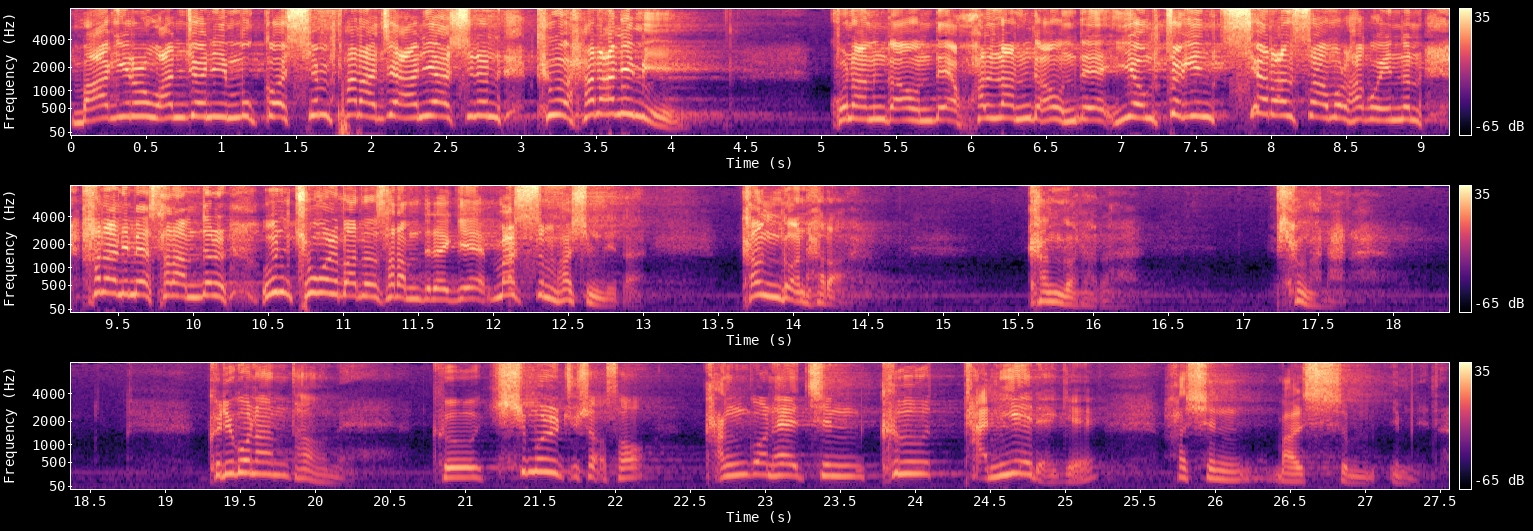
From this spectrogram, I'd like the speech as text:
마귀를 완전히 묶어 심판하지 아니하시는 그 하나님이 고난 가운데 환란 가운데 영적인 치열한 싸움을 하고 있는 하나님의 사람들 은총을 받은 사람들에게 말씀하십니다. 강건하라. 강건하라. 평안하라. 그리고 난 다음에 그 힘을 주셔서 강건해진 그 다니엘에게 하신 말씀입니다.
